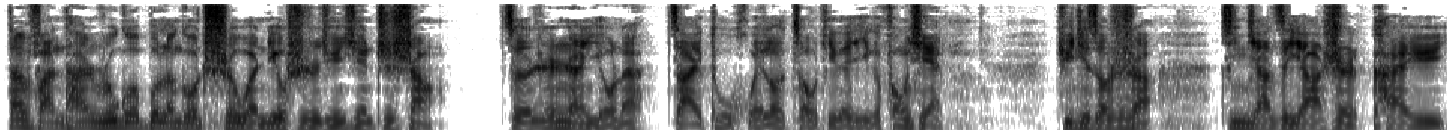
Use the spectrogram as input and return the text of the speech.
但反弹如果不能够持稳六十日均线之上，则仍然有呢再度回落走低的一个风险。具体走势上，金价自亚市开于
